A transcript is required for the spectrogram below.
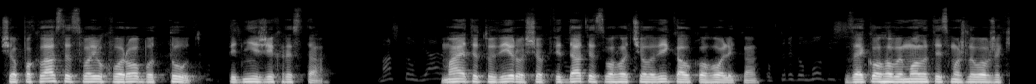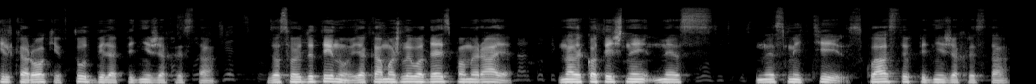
щоб покласти свою хворобу тут, в підніжжі Христа? Маєте ту віру, щоб віддати свого чоловіка алкоголіка, за якого ви молитесь, можливо, вже кілька років, тут, біля підніжжя Христа, за свою дитину, яка, можливо, десь помирає, в наркотичній нес... несмітті, скласти в підніжжя Христа.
